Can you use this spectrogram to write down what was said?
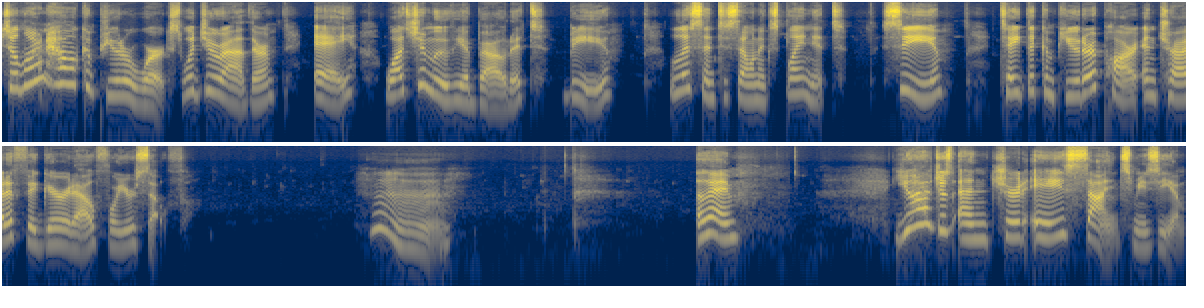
To learn how a computer works, would you rather A. Watch a movie about it, B. Listen to someone explain it, C. Take the computer apart and try to figure it out for yourself? Hmm. Okay. You have just entered a science museum.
